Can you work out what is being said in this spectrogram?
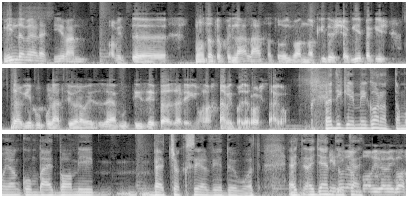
Mindemellett nyilván, amit mondhatok, hogy látható, hogy vannak idősebb gépek is, de a gépopulációra ez az elmúlt tíz évben az elég jól számít Magyarországon. Pedig én még arattam olyan kombájtba, ami be csak szélvédő volt. Egy, egy NDK... Én olyanban, még az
